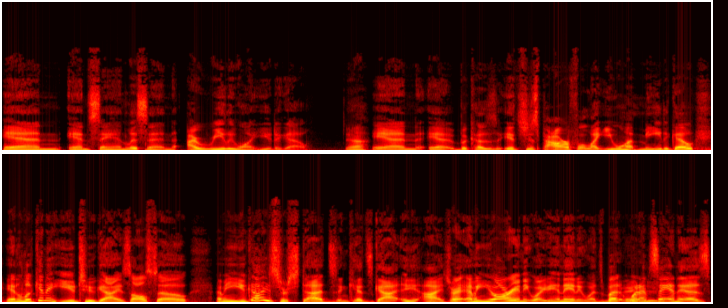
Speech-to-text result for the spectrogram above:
And and saying, "Listen, I really want you to go." Yeah. and, and because it's just powerful. Like you want me to go and looking at you two guys also. I mean, you guys are studs and kids got eyes, right? I mean, you are anyway in anyone's. But what I'm saying is,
